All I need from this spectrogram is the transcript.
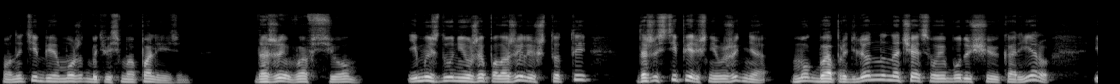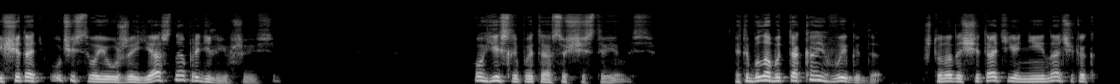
он и тебе может быть весьма полезен даже во всем. И мы с Дуней уже положили, что ты даже с теперешнего же дня мог бы определенно начать свою будущую карьеру и считать участь свою уже ясно определившуюся. О, если бы это осуществилось! Это была бы такая выгода, что надо считать ее не иначе, как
